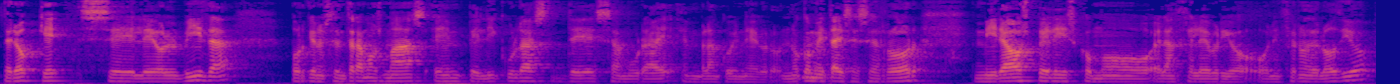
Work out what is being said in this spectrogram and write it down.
pero que se le olvida porque nos centramos más en películas de samurái en blanco y negro. No cometáis ese error, miraos pelis como El ángel ebrio o El infierno del odio,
